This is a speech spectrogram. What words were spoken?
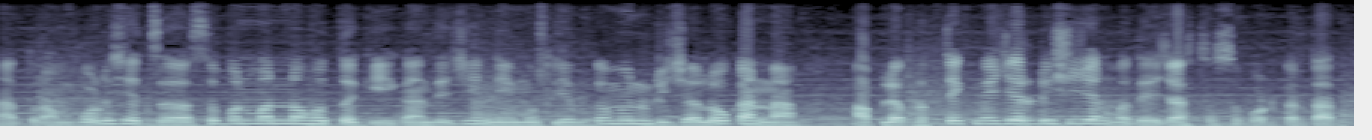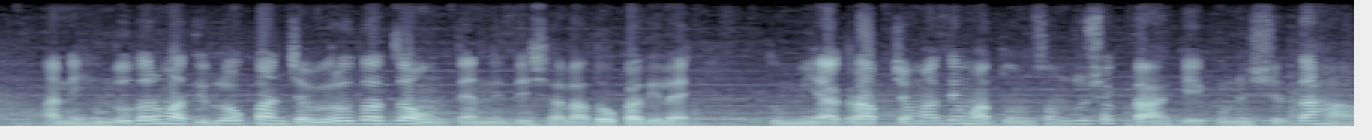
नाथुराम गोडसेचं असं पण म्हणणं होतं की गांधीजींनी मुस्लिम कम्युनिटीच्या लोकांना आपल्या प्रत्येक मेजर डिसिजनमध्ये जास्त सपोर्ट करतात आणि हिंदू धर्मातील लोकांच्या विरोधात जाऊन त्यांनी देशाला धोका दिलाय. तुम्ही या ग्राफच्या माध्यमातून समजू शकता की एकोणीसशे दहा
